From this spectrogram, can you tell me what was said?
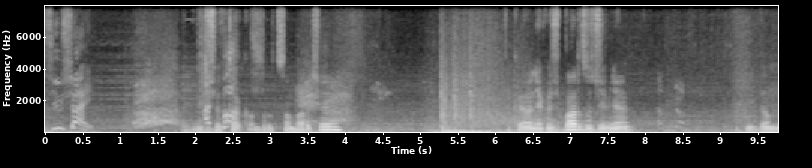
As you say. Niech się tak obrócą bardziej. Okej, oni jakoś bardzo dziwnie idą.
